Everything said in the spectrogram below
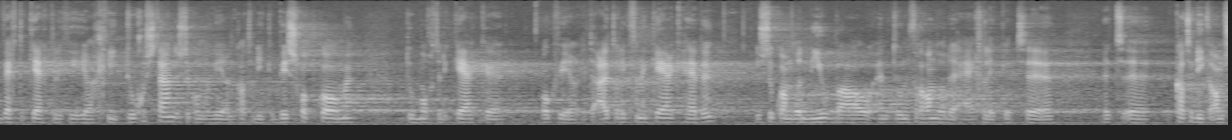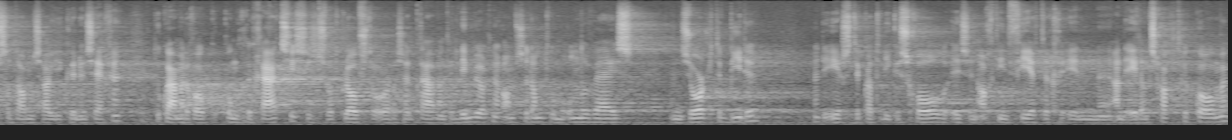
werd de kerkelijke hiërarchie toegestaan. Dus er kon er weer een katholieke bisschop komen. Toen mochten de kerken ook weer het uiterlijk van een kerk hebben. Dus toen kwam er nieuwbouw en toen veranderde eigenlijk het, uh, het uh, katholieke Amsterdam, zou je kunnen zeggen. Toen kwamen er ook congregaties, dus een soort kloosterorders uit Brabant en Limburg naar Amsterdam, om onderwijs en zorg te bieden. De eerste katholieke school is in 1840 in, aan de Elandschacht gekomen.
